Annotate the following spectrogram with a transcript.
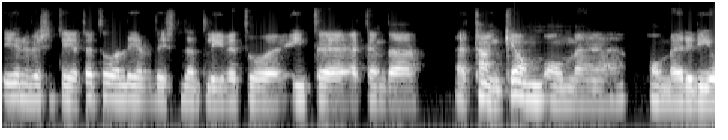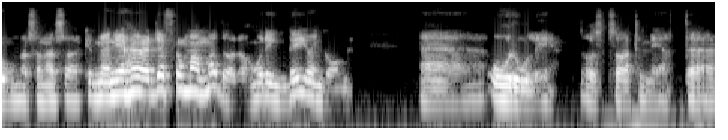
i universitetet och levde i studentlivet och inte ett enda eh, tanke om, om, eh, om religion och sådana saker. Men jag hörde från mamma då, då hon ringde ju en gång eh, orolig och sa till mig att eh,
